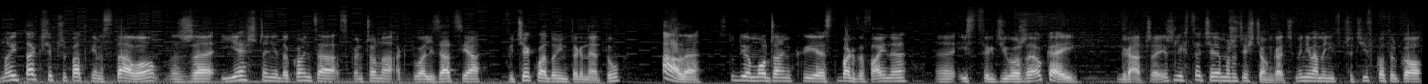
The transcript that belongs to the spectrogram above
No i tak się przypadkiem stało, że jeszcze nie do końca skończona aktualizacja wyciekła do internetu, ale studio Mojang jest bardzo fajne e, i stwierdziło, że okej, gracze, jeżeli chcecie, możecie ściągać. My nie mamy nic przeciwko, tylko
